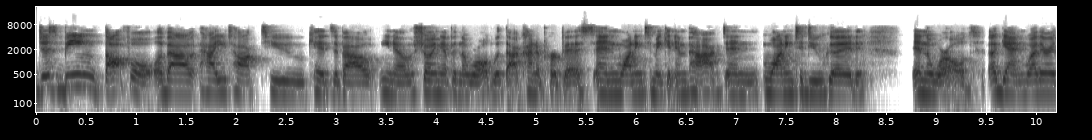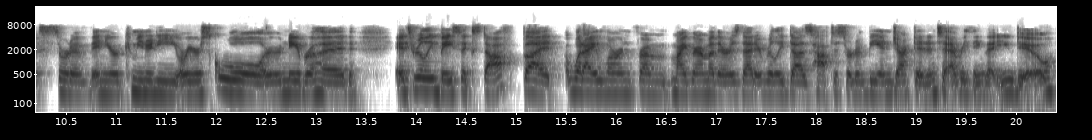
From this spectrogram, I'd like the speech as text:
just being thoughtful about how you talk to kids about you know showing up in the world with that kind of purpose and wanting to make an impact and wanting to do good in the world. Again, whether it's sort of in your community or your school or your neighborhood, it's really basic stuff. But what I learned from my grandmother is that it really does have to sort of be injected into everything that you do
